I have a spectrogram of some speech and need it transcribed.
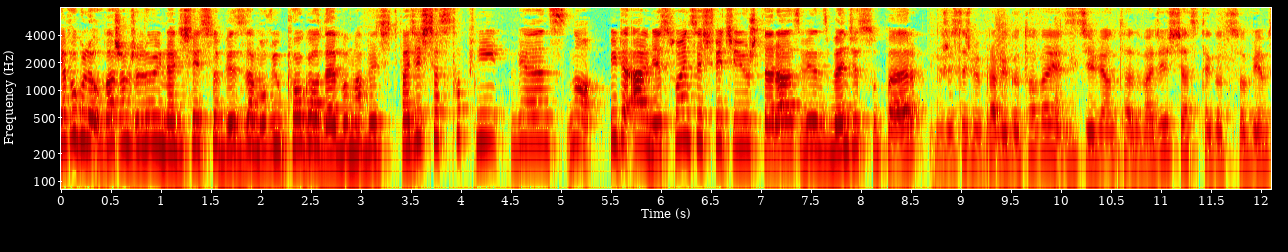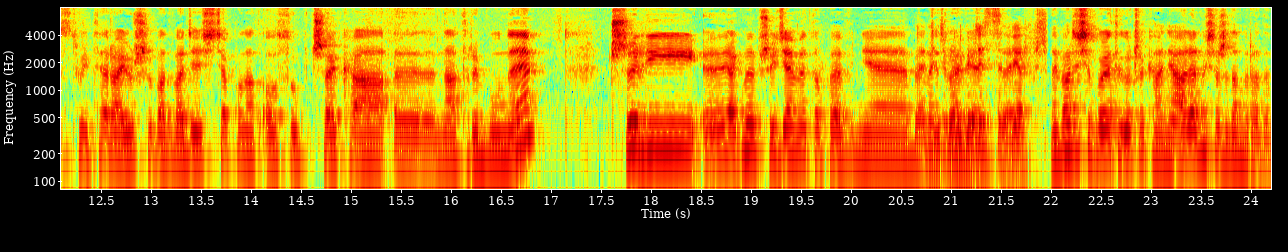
Ja w ogóle uważam, że Louis na dzisiaj sobie zamówił pogodę, bo ma być 20 stopni, więc no idealnie. Słońce świeci już teraz, więc będzie super. Już jesteśmy prawie gotowe, jest 9.20. Z tego co wiem z Twittera już chyba 20 ponad osób czeka y, na trybuny. Czyli y, jak my przyjdziemy, to pewnie będzie Będziemy trochę 21. więcej. Najbardziej się boję tego czekania, ale myślę, że dam radę.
